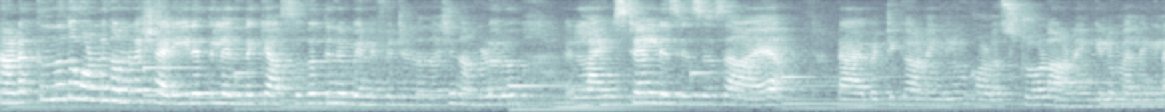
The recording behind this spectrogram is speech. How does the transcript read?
നടക്കുന്നത് കൊണ്ട് നമ്മുടെ ശരീരത്തിൽ എന്തൊക്കെ അസുഖത്തിന് ബെനിഫിറ്റ് ഉണ്ടെന്ന് വെച്ചാൽ നമ്മളൊരു ലൈഫ് സ്റ്റൈൽ ഡിസീസസ് ആയ ഡയബറ്റിക് ആണെങ്കിലും കൊളസ്ട്രോൾ ആണെങ്കിലും അല്ലെങ്കിൽ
